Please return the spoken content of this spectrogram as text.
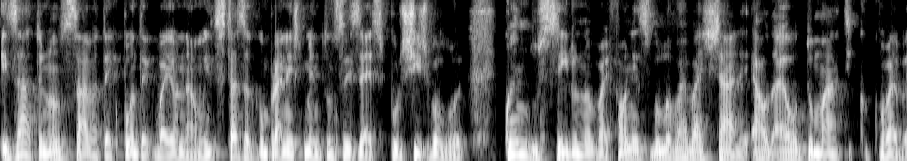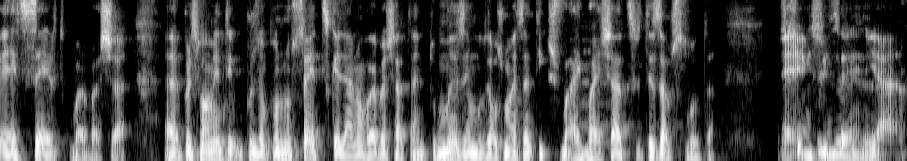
exato, não se sabe até que ponto é que vai ou não. E se estás a comprar neste momento um 6S por X valor, quando sair o novo iPhone, esse valor vai baixar, é, é automático, que vai, é certo que vai baixar. Uh, principalmente, por exemplo, no 7 se calhar não vai baixar tanto, mas em modelos mais antigos vai baixar de certeza absoluta. É, sim, sim, é, yeah.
